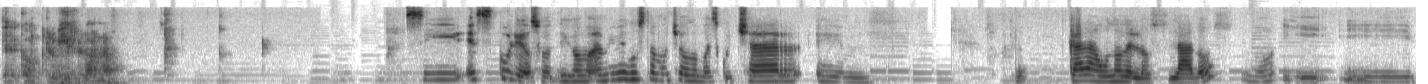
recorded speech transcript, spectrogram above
el, concluirlo, ¿no? Sí, es curioso. Digo, a mí me gusta mucho como escuchar em, cada uno de los lados, ¿no? Y, y,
